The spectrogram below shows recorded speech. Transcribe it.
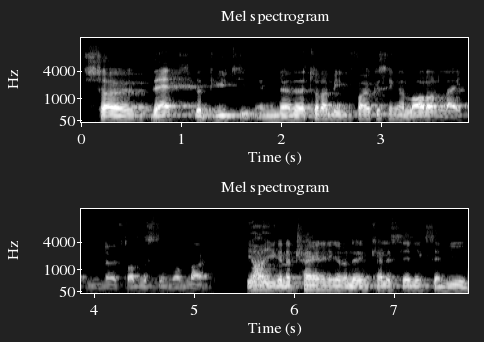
So that's the beauty. And, you know, that's what I've been focusing a lot on lately. You know, it's not this thing of like, yeah, you're going to train and you're going to learn calisthenics and you're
